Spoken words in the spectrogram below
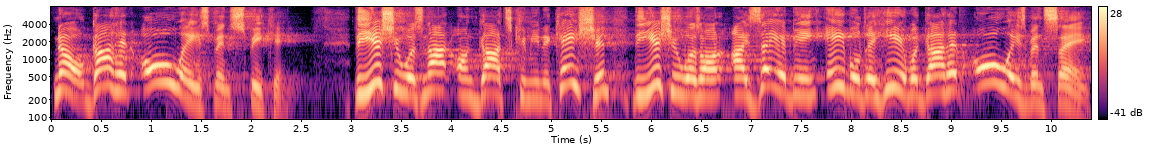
No, God had always been speaking. The issue was not on God's communication, the issue was on Isaiah being able to hear what God had always been saying.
